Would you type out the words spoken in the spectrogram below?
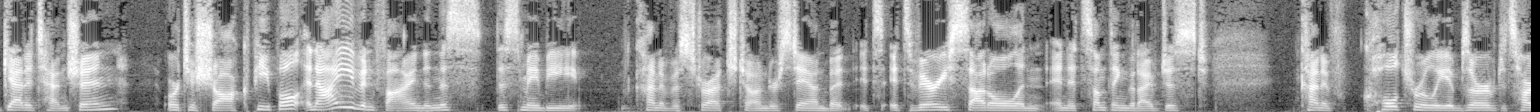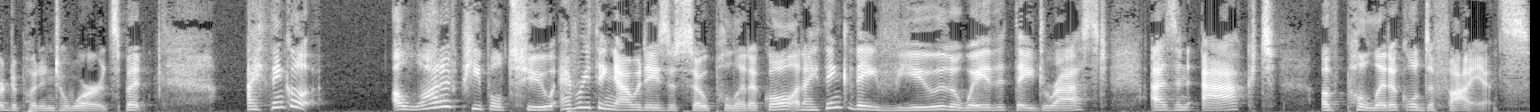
get attention or to shock people. And I even find, and this this may be kind of a stretch to understand, but it's it's very subtle and, and it's something that I've just kind of culturally observed. It's hard to put into words. But I think a, a lot of people too everything nowadays is so political and i think they view the way that they dressed as an act of political defiance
